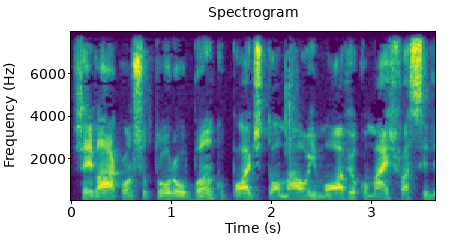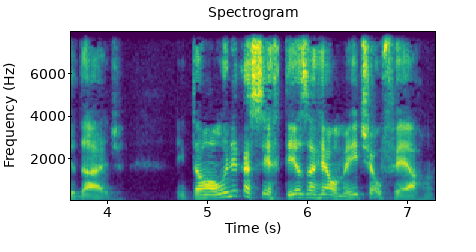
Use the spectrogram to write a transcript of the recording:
sei lá, a construtora ou o banco pode tomar o imóvel com mais facilidade. Então a única certeza realmente é o ferro.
